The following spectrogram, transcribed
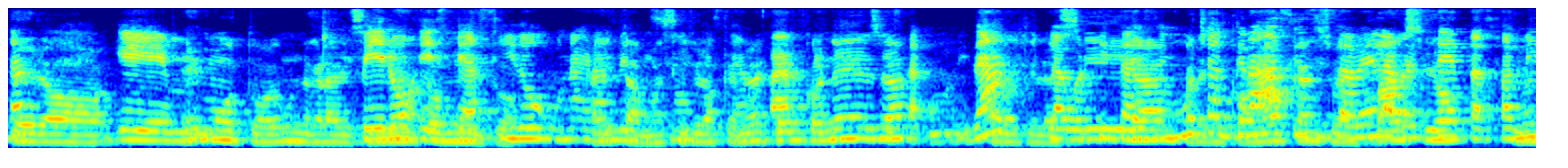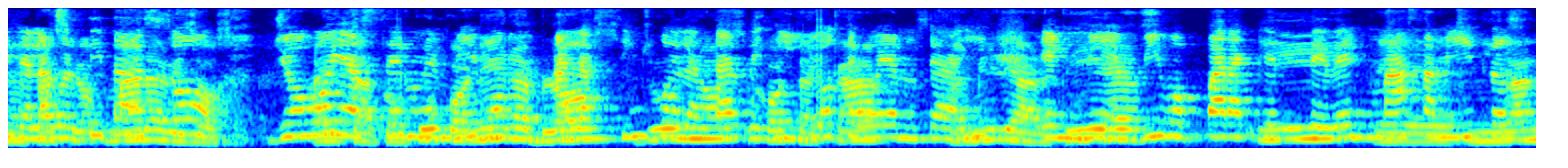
Pero em, es mutuo, es un agradecimiento. Pero este ha sido una gran Ahí estamos, así que los que no estén con ella, para que la, sigan, muchas gracias Isabela recetas, familia. La huertita So. Yo voy a hacer un en vivo a las 5 de la tarde y yo te voy a anunciar ahí en mi en vivo para que te den más eh, amiguitos. ¡Wow!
